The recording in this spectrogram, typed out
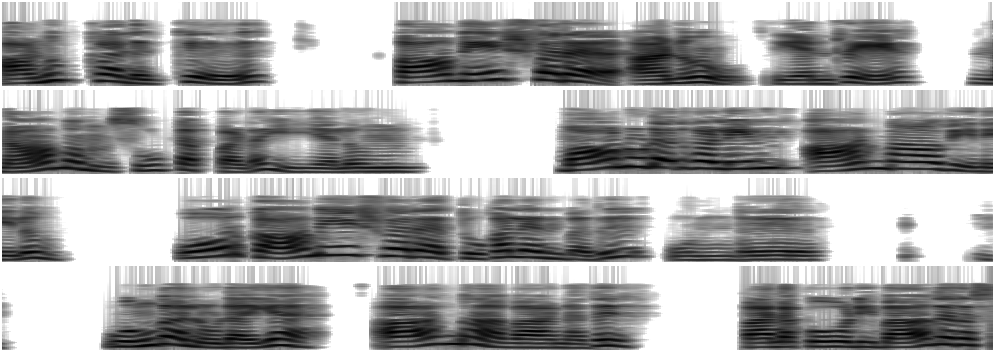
அணுக்களுக்கு காமேஸ்வர அணு என்றே நாமம் சூட்டப்பட இயலும். மானுடர்களின் ஆன்மாவினிலும் ஓர் காமேஸ்வர துகள் என்பது உண்டு. உங்களுடைய ஆன்மாவானது பல கோடி பாதரச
